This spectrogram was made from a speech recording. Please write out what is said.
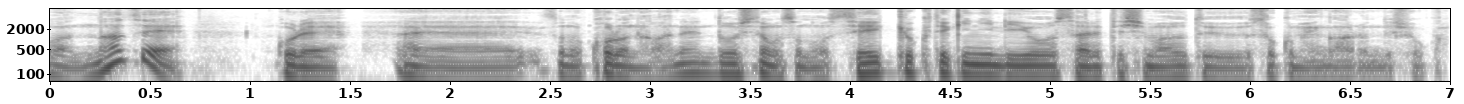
はなぜこれえー、そのコロナがねどうしてもその積極的に利用されてしまうという側面があるんでしょうか？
